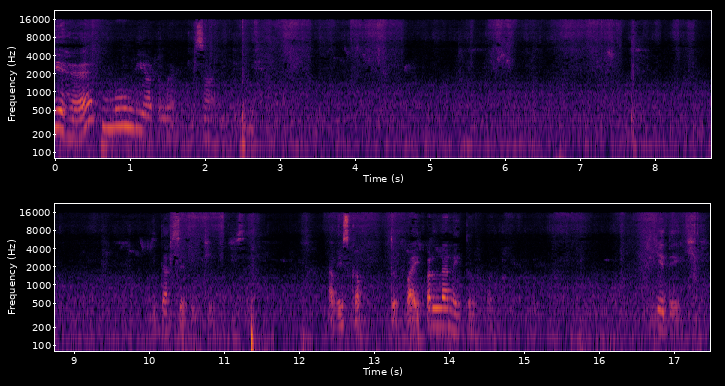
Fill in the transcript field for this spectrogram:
ये है मूंगिया कलर की साड़ी। इधर से देखिए। अब इसका तो पाई पल्ला नहीं तो ये देखिए।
